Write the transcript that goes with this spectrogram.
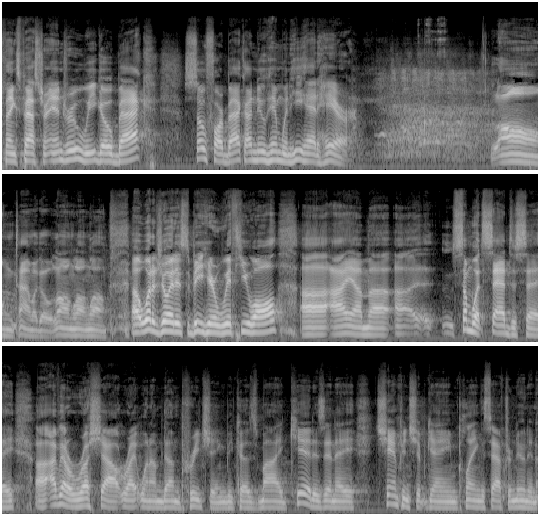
Thanks, Pastor Andrew. We go back so far back, I knew him when he had hair. Long time ago, long, long, long. Uh, what a joy it is to be here with you all. Uh, I am uh, uh somewhat sad to say uh, I've got to rush out right when I'm done preaching because my kid is in a championship game playing this afternoon in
